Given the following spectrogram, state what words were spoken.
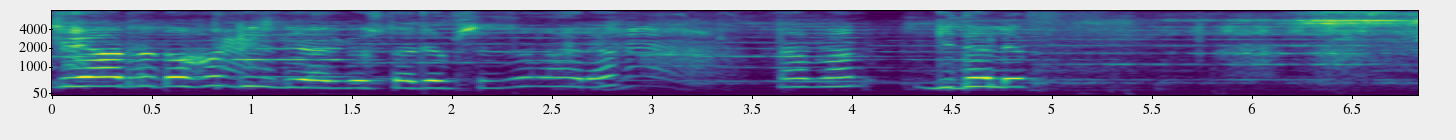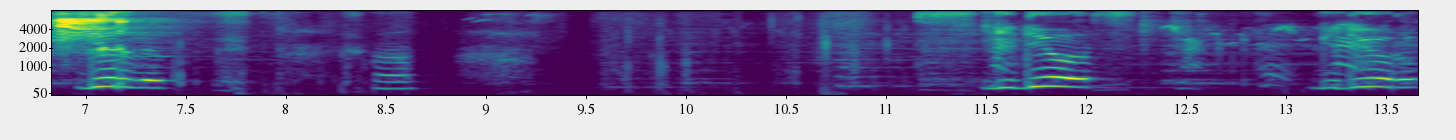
Bir yerde daha gizli yer göstereceğim. Hayır. Hemen gidelim. Girdim. Şu an. Gidiyor. Gidiyorum.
